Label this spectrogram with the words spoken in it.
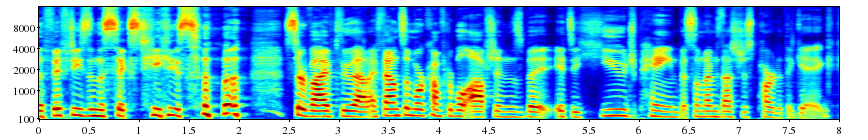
the 50s and the 60s survived through that. I found some more comfortable options, but it's a huge pain, but sometimes that's just part of the gig.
